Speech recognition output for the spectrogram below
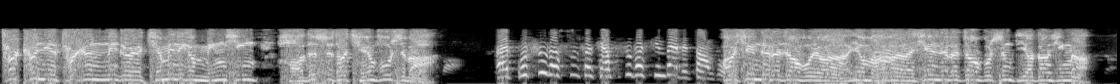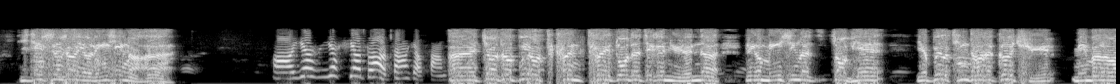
他看见他跟那个前面那个明星好的是他前夫是吧？哎，不是的，是他前夫，是她现在的丈夫。啊，现在的丈夫是吧？要麻烦了，现在的丈夫身体要当心了，已经身上有灵性了，哎。哦，要要需要多少张小房子？哎，叫他不要看太多的这个女人的那个明星的照片，也不要听她的歌曲，明白了吗？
